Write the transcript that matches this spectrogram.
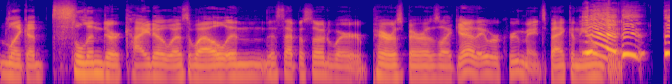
like a slender Kaido as well in this episode where Perospero's like, yeah, they were crewmates back in the Yeah, old they, days. they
